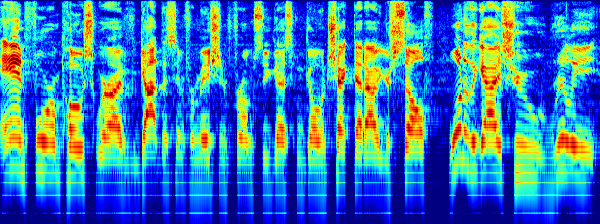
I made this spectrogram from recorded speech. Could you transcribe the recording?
and forum posts where I've got this information from so you guys can go and check that out yourself. One of the guys who really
